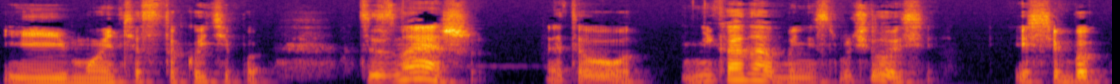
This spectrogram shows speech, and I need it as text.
И мой отец такой, типа, ты знаешь, этого вот никогда бы не случилось, если бы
